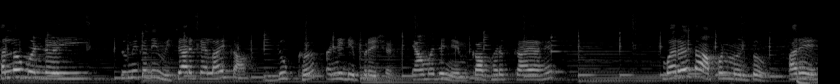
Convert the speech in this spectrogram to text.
हॅलो मंडळी तुम्ही कधी विचार केलाय का? दुःख आणि डिप्रेशन यामध्ये नेमका फरक काय आहे? बऱ्याचदा आपण म्हणतो अरे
